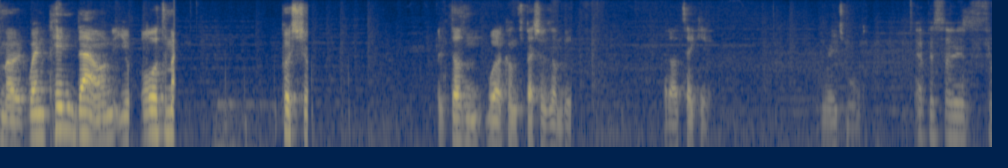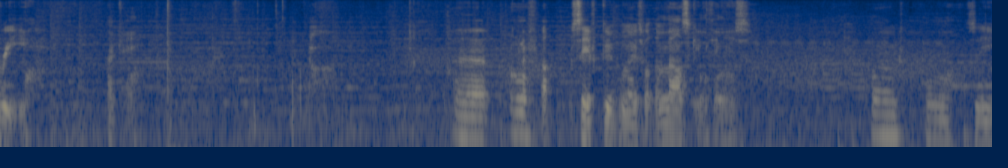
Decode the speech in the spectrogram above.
Mode. When pinned down, you automatically push your. It doesn't work on special zombies, but I'll take it. Rage mode. Episode 3. Okay. Uh, I'm gonna uh, see if Google knows what the masking thing is. World War Z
